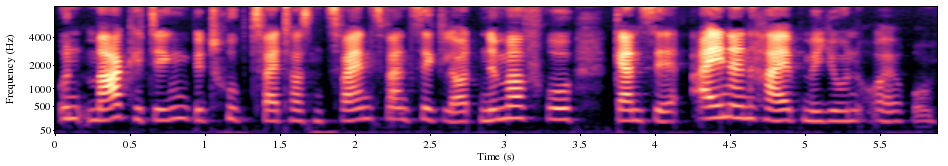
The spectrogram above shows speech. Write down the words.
und Marketing betrug 2022 laut Nimmerfroh ganze eineinhalb Millionen Euro.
